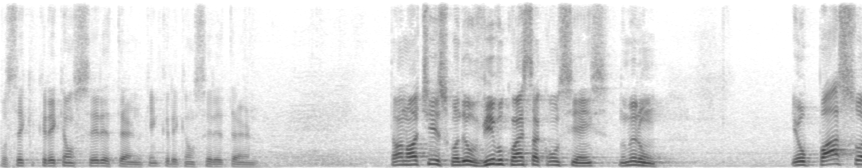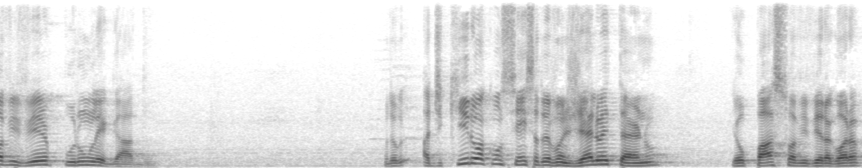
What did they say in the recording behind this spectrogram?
Você que crê que é um ser eterno. Quem crê que é um ser eterno? Então anote isso. Quando eu vivo com essa consciência, número um, eu passo a viver por um legado. Quando eu adquiro a consciência do Evangelho eterno, eu passo a viver agora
